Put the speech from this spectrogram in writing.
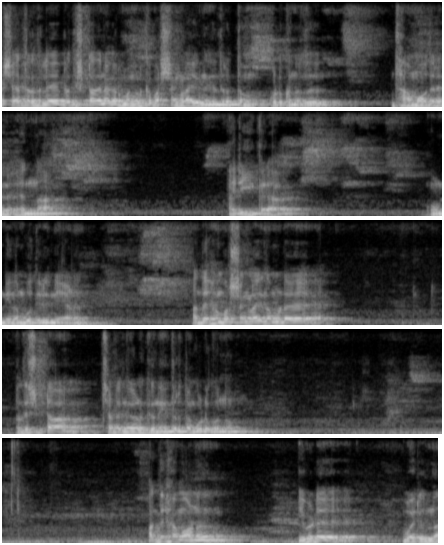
ക്ഷേത്രത്തിലെ പ്രതിഷ്ഠാപന കർമ്മങ്ങൾക്ക് വർഷങ്ങളായി നേതൃത്വം കൊടുക്കുന്നത് ദാമോദരൻ എന്ന അരീക്കര ഉണ്ണി നമ്പൂതിരിനെയാണ് അദ്ദേഹം വർഷങ്ങളായി നമ്മുടെ പ്രതിഷ്ഠ ചടങ്ങുകൾക്ക് നേതൃത്വം കൊടുക്കുന്നു. അദ്ദേഹമാണ് ഇവിടെ വരുന്ന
